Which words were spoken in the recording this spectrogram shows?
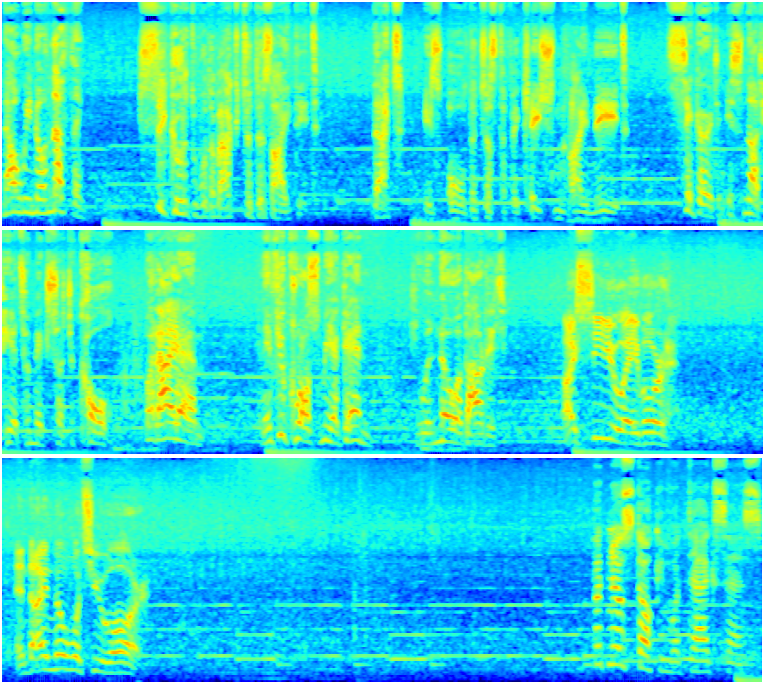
Now we know nothing. Sigurd would have acted as I did. That is all the justification I need. Sigurd is not here to make such a call, but I am. And if you cross me again, he will know about it. I see you, Eivor. And I know what you are. Put no stock in what Dag says.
